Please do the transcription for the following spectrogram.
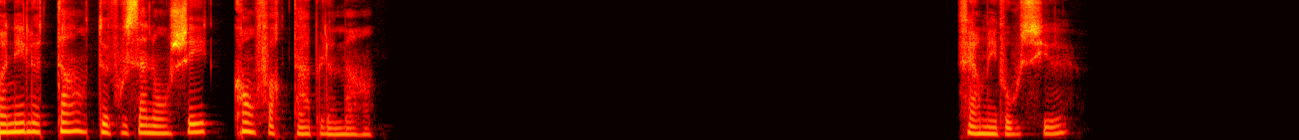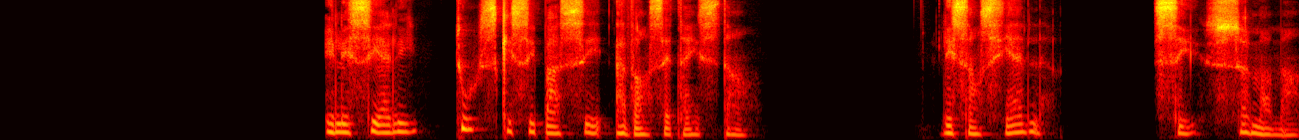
Prenez le temps de vous allonger confortablement. Fermez vos yeux. Et laissez aller tout ce qui s'est passé avant cet instant. L'essentiel, c'est ce moment.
